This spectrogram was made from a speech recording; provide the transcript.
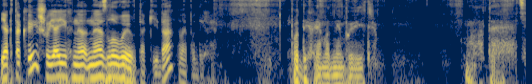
як такий, що я їх не, не зловив такий, да? Давай подихаємо. Подихаємо одним повітрям. Молодець.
